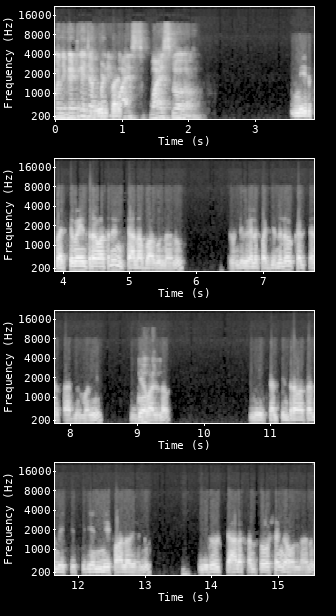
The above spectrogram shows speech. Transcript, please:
కొంచెం గట్టిగా చెప్పండి వాయిస్ వాయిస్ ఉంది. మీరు పరిచయం అయిన తర్వాత నేను చాలా బాగున్నాను. రెండు వేల పద్దెనిమిదిలో కలిశాను సార్ మిమ్మల్ని విజయవాడలో. మీరు కలిసిన తర్వాత మీరు చెప్పినవన్నీ ఫాలో అయ్యాను. ఈ రోజు చాలా సంతోషంగా ఉన్నాను.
